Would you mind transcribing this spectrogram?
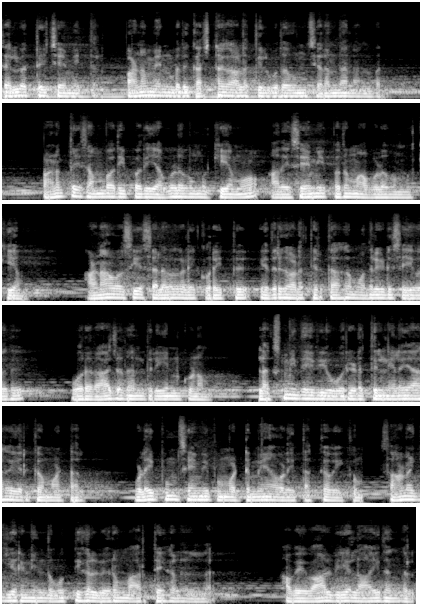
செல்வத்தை சேமித்தல். பணம் என்பது கஷ்ட காலத்தில் உதவும் சிறந்த நண்பன். பணத்தை சம்பாதிப்பது எவ்வளவு முக்கியமோ அதை சேமிப்பதும் அவ்வளவு முக்கியம். அனாவசிய செலவுகளை குறைத்து எதிர்காலத்திற்காக முதலீடு செய்வது ஒரு ராஜதந்திரியின் குணம். லக்ஷ்மி தேவி ஓரிடத்தில் நிலையாக இருக்க மாட்டாள். உழைப்பும் சேமிப்பும் மட்டுமே அவளை தக்க வைக்கும். சாணக்கியரின் இந்த உத்திகள் வெறும் வார்த்தைகள் அல்ல. அவை வாழ்வியல் ஆயுதங்கள்.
